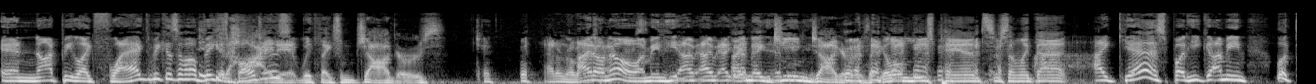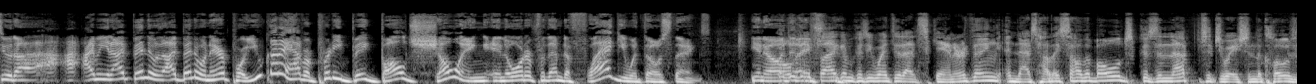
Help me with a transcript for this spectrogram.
and not be like flagged because of how You big his bulge hide is, it with like some joggers. I don't know. About I don't know. I mean, he, I, I, I, I mean, like jean mean- joggers, like a little loose pants or something like that. I guess, but he. I mean, look, dude. I, I, I mean, I've been to I've been to an airport. You got to have a pretty big bulge showing in order for them to flag you with those things. You know. But did they flag him because he went through that scanner thing, and that's how they saw the bulge? Because in that situation, the clothes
